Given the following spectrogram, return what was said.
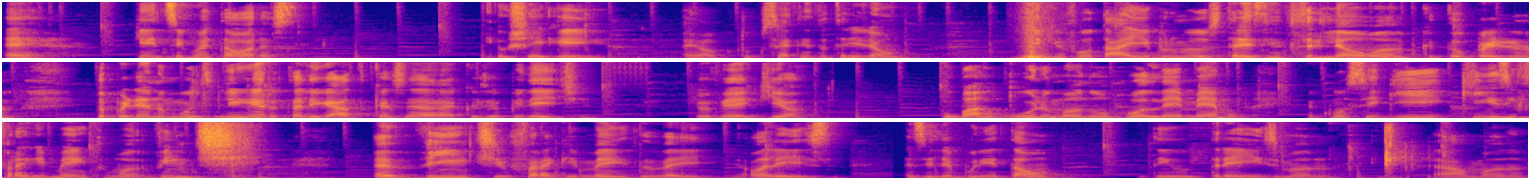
É, 550 horas. Eu cheguei. É, eu tô com 70 trilhão. Tem que voltar aí pros meus 300 trilhão, mano. Porque eu tô perdendo, tô perdendo muito dinheiro, tá ligado? Com, essa, com esse update. Deixa eu ver aqui, ó. O bagulho, mano, o rolê mesmo, é conseguir 15 fragmentos, mano. 20. É 20 fragmentos, velho. Olha isso. Mas ele é bonitão. Eu tenho 3, mano. Ah, mano.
